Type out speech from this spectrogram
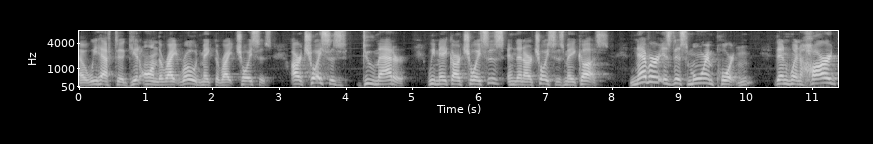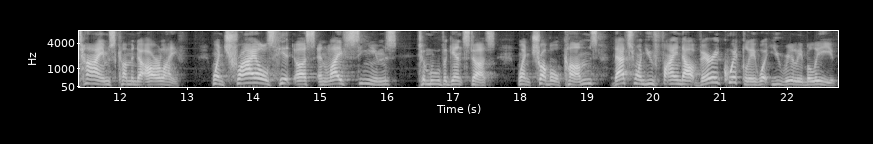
Uh, we have to get on the right road, make the right choices. Our choices do matter. We make our choices and then our choices make us. Never is this more important than when hard times come into our life. When trials hit us and life seems to move against us. When trouble comes, that's when you find out very quickly what you really believe.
